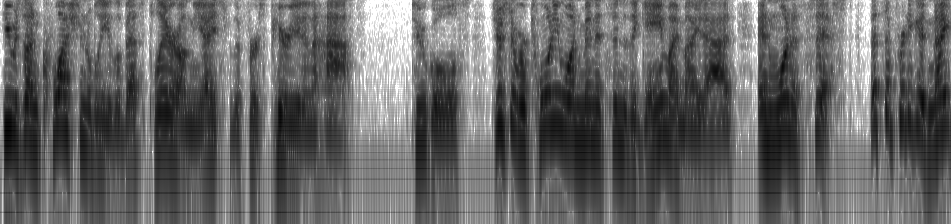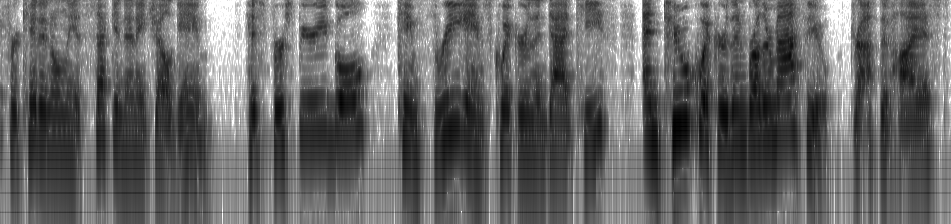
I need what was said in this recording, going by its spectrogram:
He was unquestionably the best player on the ice for the first period and a half. Two goals, just over 21 minutes into the game, I might add, and one assist. That's a pretty good night for a kid in only his second NHL game. His first period goal came three games quicker than Dad Keith and two quicker than Brother Matthew. Drafted highest,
